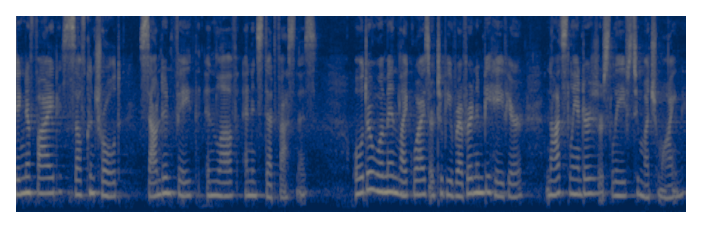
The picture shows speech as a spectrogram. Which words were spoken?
dignified, self controlled, sound in faith, in love, and in steadfastness. Older women likewise are to be reverent in behavior not slanders or slaves to much wine.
